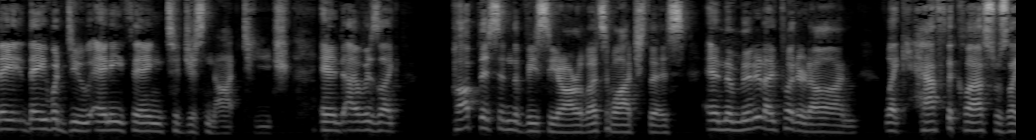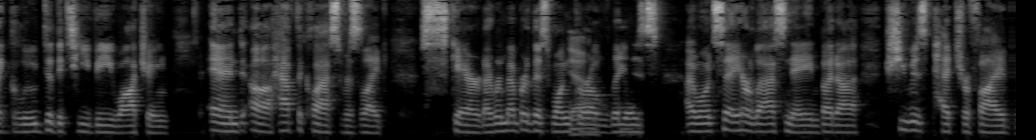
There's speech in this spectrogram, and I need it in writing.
they they would do anything to just not teach. And i was like pop this in the vcr let's watch this. And the minute i put it on like half the class was like glued to the tv watching and uh half the class was like scared. I remember this one Yeah. girl liz i won't say her last name but uh she was petrified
